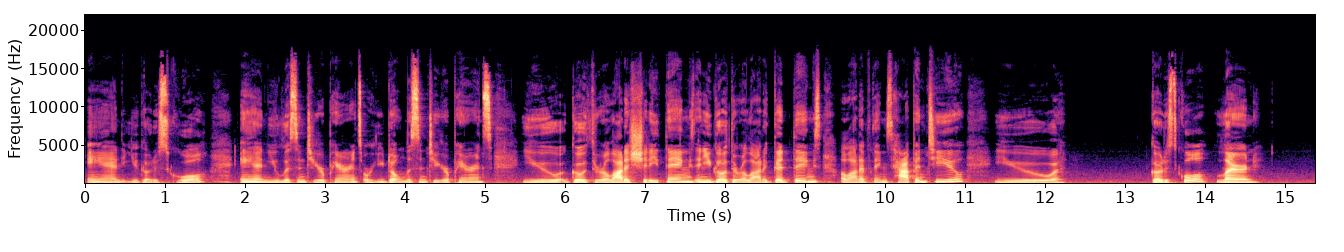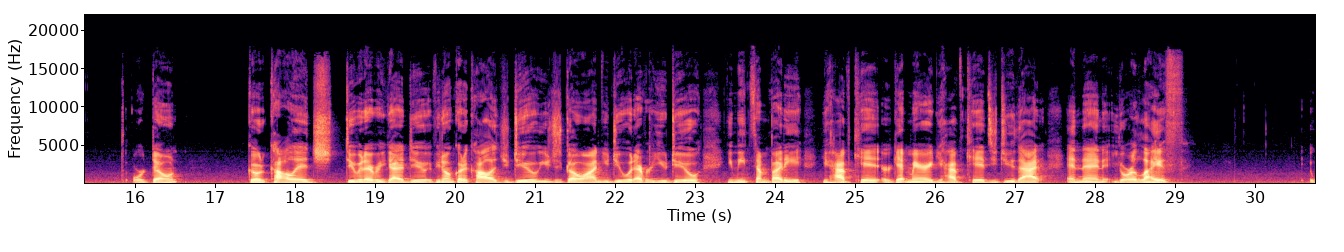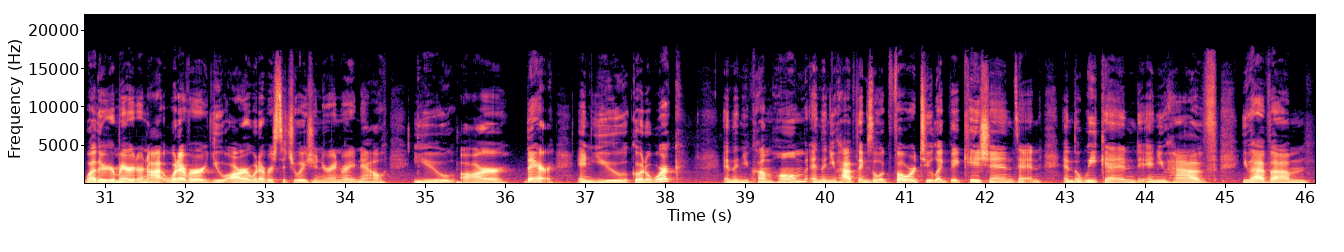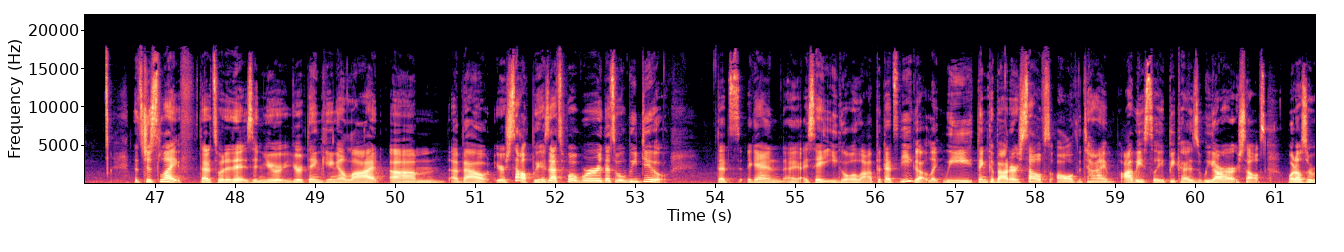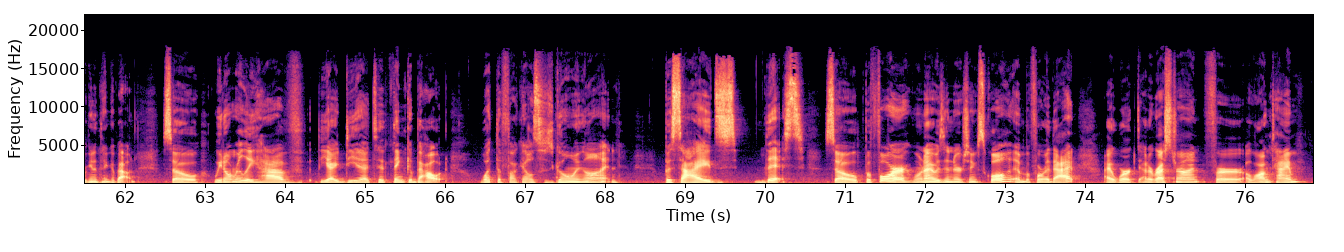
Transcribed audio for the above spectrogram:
and you go to school and you listen to your parents or you don't listen to your parents. You go through a lot of shitty things and you go through a lot of good things. A lot of things happen to you. You go to school, learn or don't, go to college, do whatever you got to do. If you don't go to college, you do. You just go on, you do whatever you do. You meet somebody, you have kid or get married, you have kids, you do that, and then your life whether you're married or not, whatever you are, whatever situation you're in right now, you are there and you go to work and then you come home and then you have things to look forward to like vacations and and the weekend and you have you have um it's just life. That's what it is. And you're you're thinking a lot um, about yourself because that's what we're that's what we do. That's again I, I, say ego a lot but that's the ego. Like we think about ourselves all the time obviously because we are ourselves. What else are we going to think about? So we don't really have the idea to think about what the fuck else is going on besides this. So before when i was in nursing school and before that i worked at a restaurant for a long time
